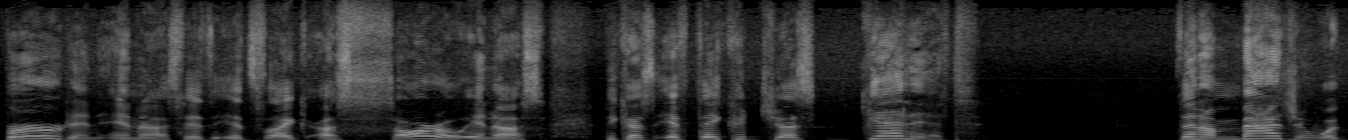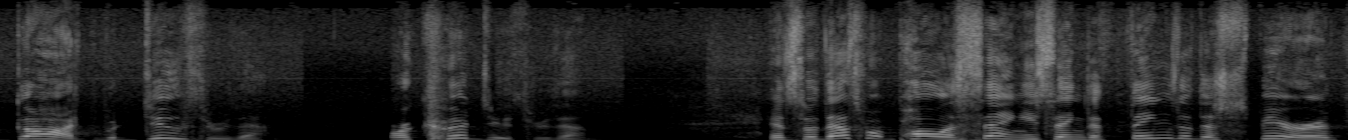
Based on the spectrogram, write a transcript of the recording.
burden in us. It's like a sorrow in us because if they could just get it, then imagine what God would do through them or could do through them. And so that's what Paul is saying. He's saying the things of the Spirit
